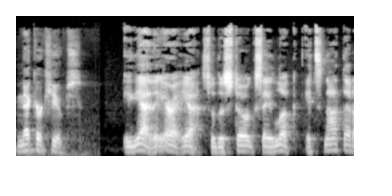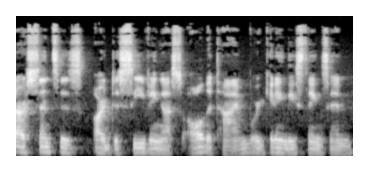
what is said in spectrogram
Necker cubes. Yeah, they are. Yeah. So the Stoics say, look, it's not that our senses are deceiving us all the time. We're getting these things in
